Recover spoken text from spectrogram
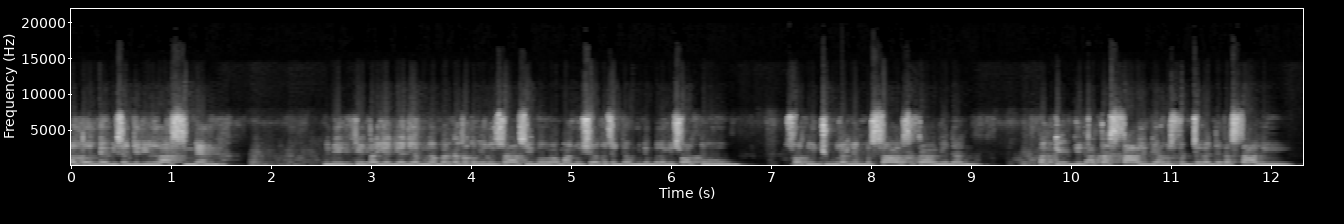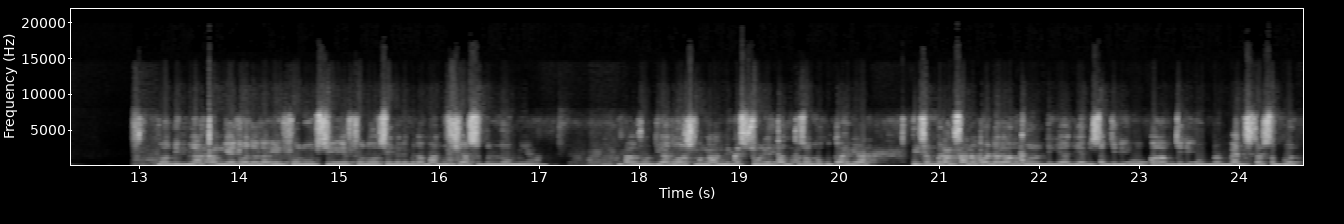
Atau dia bisa jadi Last Man. Ini ceritanya dia dia menggambarkan suatu ilustrasi bahwa manusia itu sedang menyeberangi suatu suatu jurang yang besar sekali dan pakai di atas tali dia harus berjalan di atas tali. Lalu di belakangnya itu adalah evolusi-evolusi daripada manusia sebelumnya. Lalu dia tuh harus mengalami kesulitan tersebut untuk akhirnya di seberang sana itu adalah goal dia, dia bisa menjadi uh, menjadi Ubermensch tersebut.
